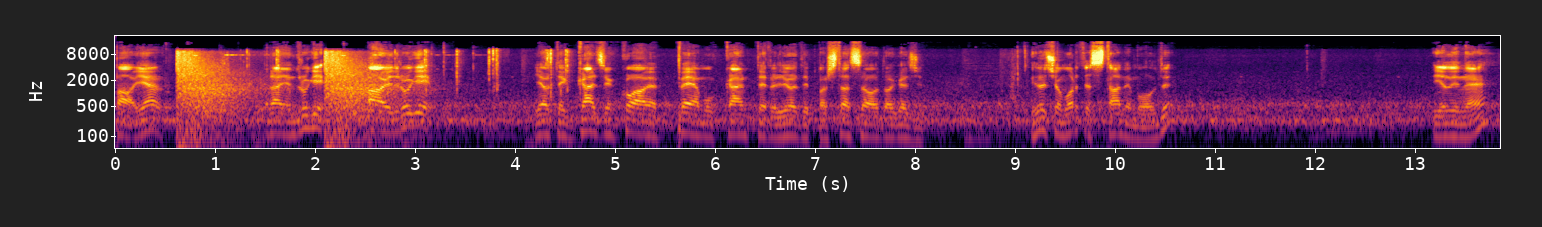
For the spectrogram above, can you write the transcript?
Pao jedan. Ranjen drugi. Pao i drugi. Jel te gađem ko ove pejam u kanter ljudi. Pa šta se ovo događa? Ili ćemo morati da stanemo ovdje. Ili ne?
